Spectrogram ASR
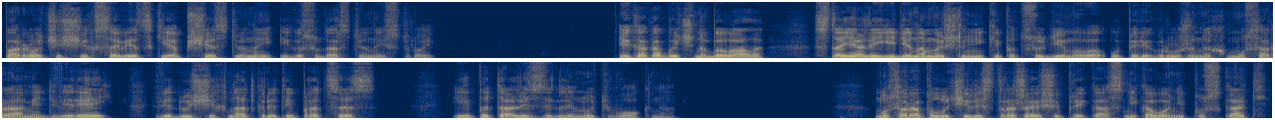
порочащих советский общественный и государственный строй. И, как обычно бывало, стояли единомышленники подсудимого у перегруженных мусорами дверей, ведущих на открытый процесс, и пытались заглянуть в окна. Мусора получили строжайший приказ никого не пускать,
